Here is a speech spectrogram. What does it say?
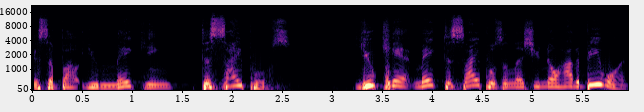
it's about you making disciples. You can't make disciples unless you know how to be one.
